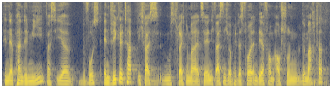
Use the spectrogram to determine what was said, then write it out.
in der Pandemie, was ihr bewusst entwickelt habt. Ich weiß, muss vielleicht nochmal erzählen, ich weiß nicht, ob ihr das vorher in der Form auch schon gemacht habt.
